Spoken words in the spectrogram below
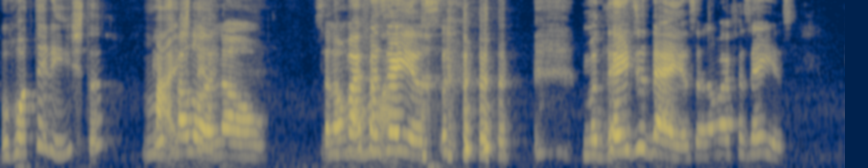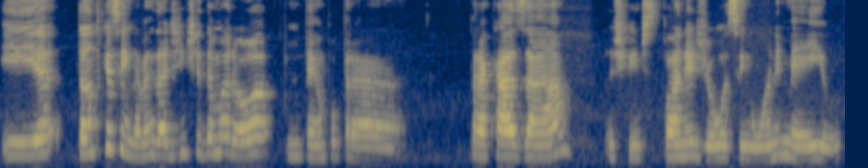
o roteirista, Ele Master. falou, não, você não, Não vai vai fazer isso. Mudei de ideia, você não vai fazer isso. E tanto que assim, na verdade a gente demorou um tempo pra, pra casar. Acho que a gente planejou assim um ano e meio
